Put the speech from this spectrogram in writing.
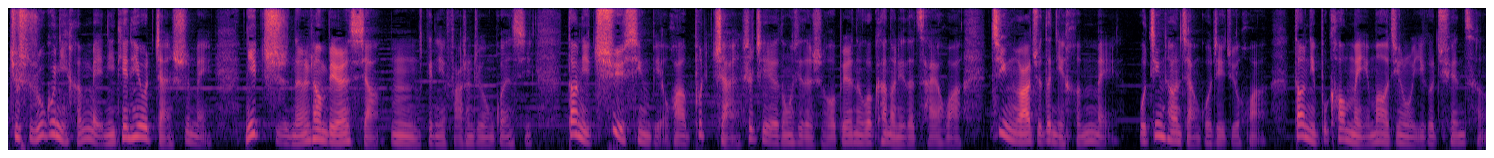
就是如果你很美，你天天又展示美，你只能让别人想，嗯，跟你发生这种关系。当你去性别化，不展示这些东西的时候，别人能够看到你的才华，进而觉得你很美。”我经常讲过这句话：当你不靠美貌进入一个圈层，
